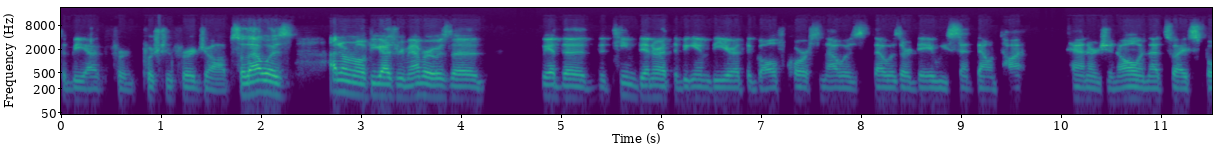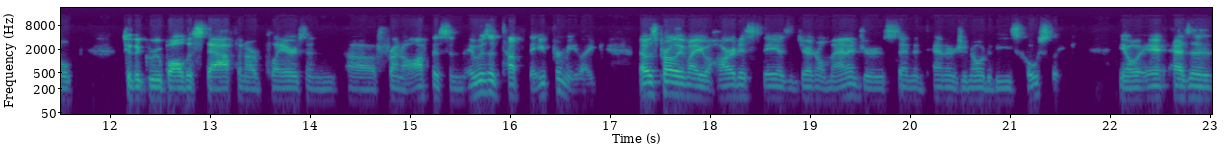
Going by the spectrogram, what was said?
to be at for pushing for a job. So that was, I don't know if you guys remember, it was the we had the the team dinner at the beginning of the year at the golf course, and that was that was our day. We sent down Tanner Jeannot, and that's why I spoke to the group, all the staff and our players and uh, front office, and it was a tough day for me. Like that was probably my hardest day as a general manager, is sending Tanner Jeannot to the East Coast League. You know, as a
